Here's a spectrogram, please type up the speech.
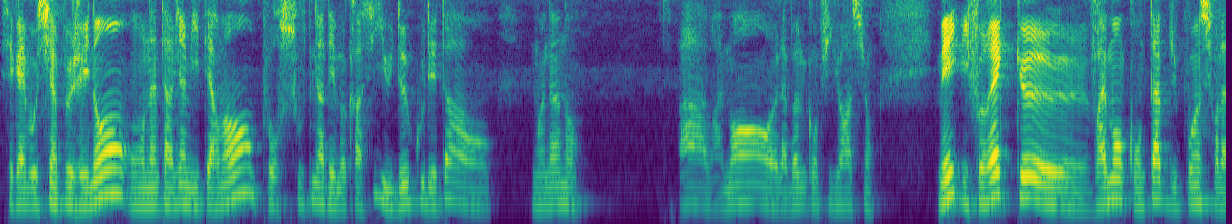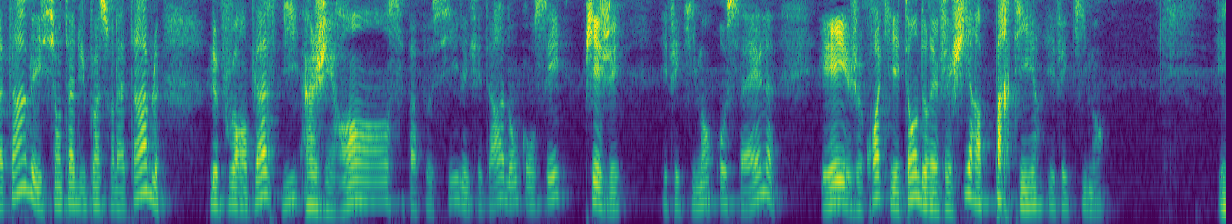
c'est quand même aussi un peu gênant. On intervient militairement pour soutenir la démocratie. Il y a eu deux coups d'État en moins d'un an. C'est pas vraiment euh, la bonne configuration. Mais il faudrait que euh, vraiment qu'on tape du poing sur la table. Et si on tape du poing sur la table, le pouvoir en place dit ingérence, c'est pas possible, etc. Donc on s'est piégé, effectivement, au Sahel. Et je crois qu'il est temps de réfléchir à partir, effectivement. Et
